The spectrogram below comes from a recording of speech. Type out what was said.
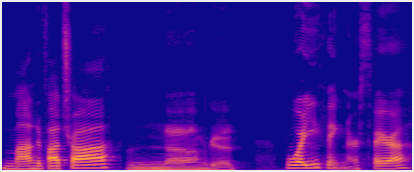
Mind if I try? No, I'm good. What do you think, Nurse Farah?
